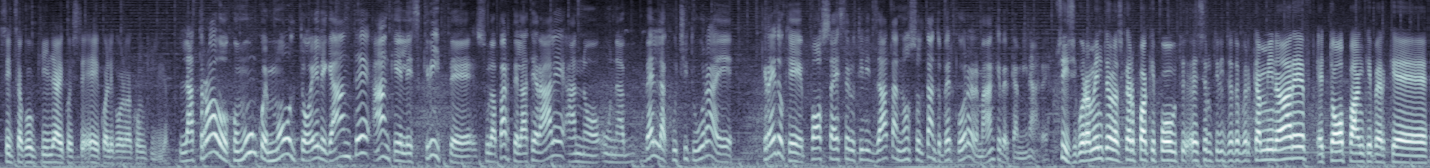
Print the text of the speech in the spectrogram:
senza conchiglia e, queste, e quelle con una conchiglia. La trovo comunque molto elegante anche le scritte sulla parte laterale hanno una bella cucitura e credo che possa essere utilizzata non soltanto per correre ma anche per camminare. Sì, sicuramente è una scarpa che può essere utilizzata per camminare, è top anche perché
